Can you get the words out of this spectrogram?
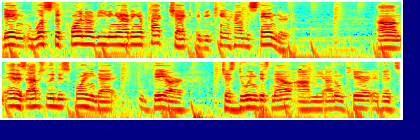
then what's the point of even having a fact check if you can't have a standard? Um, it is absolutely disappointing that they are just doing this now. I mean, I don't care if it's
